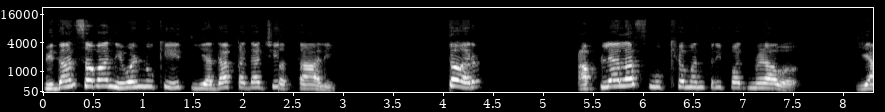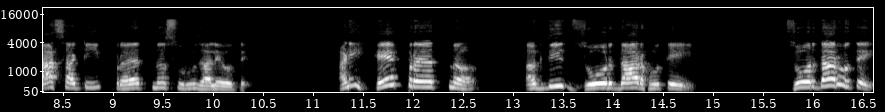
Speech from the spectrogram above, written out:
विधानसभा निवडणुकीत यदा कदाची सत्ता आली. तर आपल्यालाच मुख्यमंत्री पद मिळावं यासाठी प्रयत्न सुरू झाले होते. आणि हे प्रयत्न अगदी जोरदार होते. जोरदार होते.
